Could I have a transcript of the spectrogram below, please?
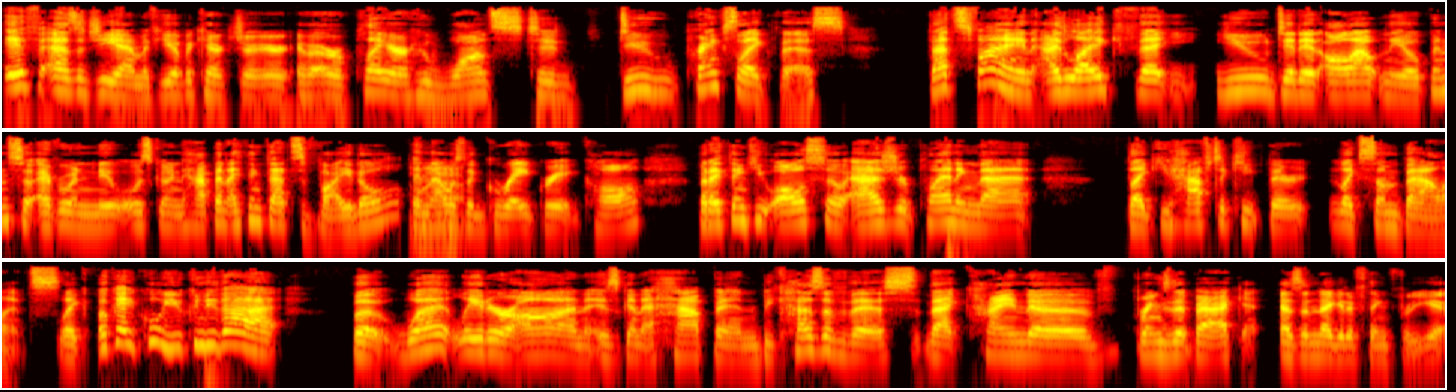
if as a GM, if you have a character or a player who wants to do pranks like this, that's fine. I like that you did it all out in the open so everyone knew what was going to happen. I think that's vital oh, and Oh, that was a great great call. But I think you also as you're planning that like you have to keep there like some balance. Like okay, cool, you can do that. But what later on is going to happen because of this that kind of brings it back as a negative thing for you?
